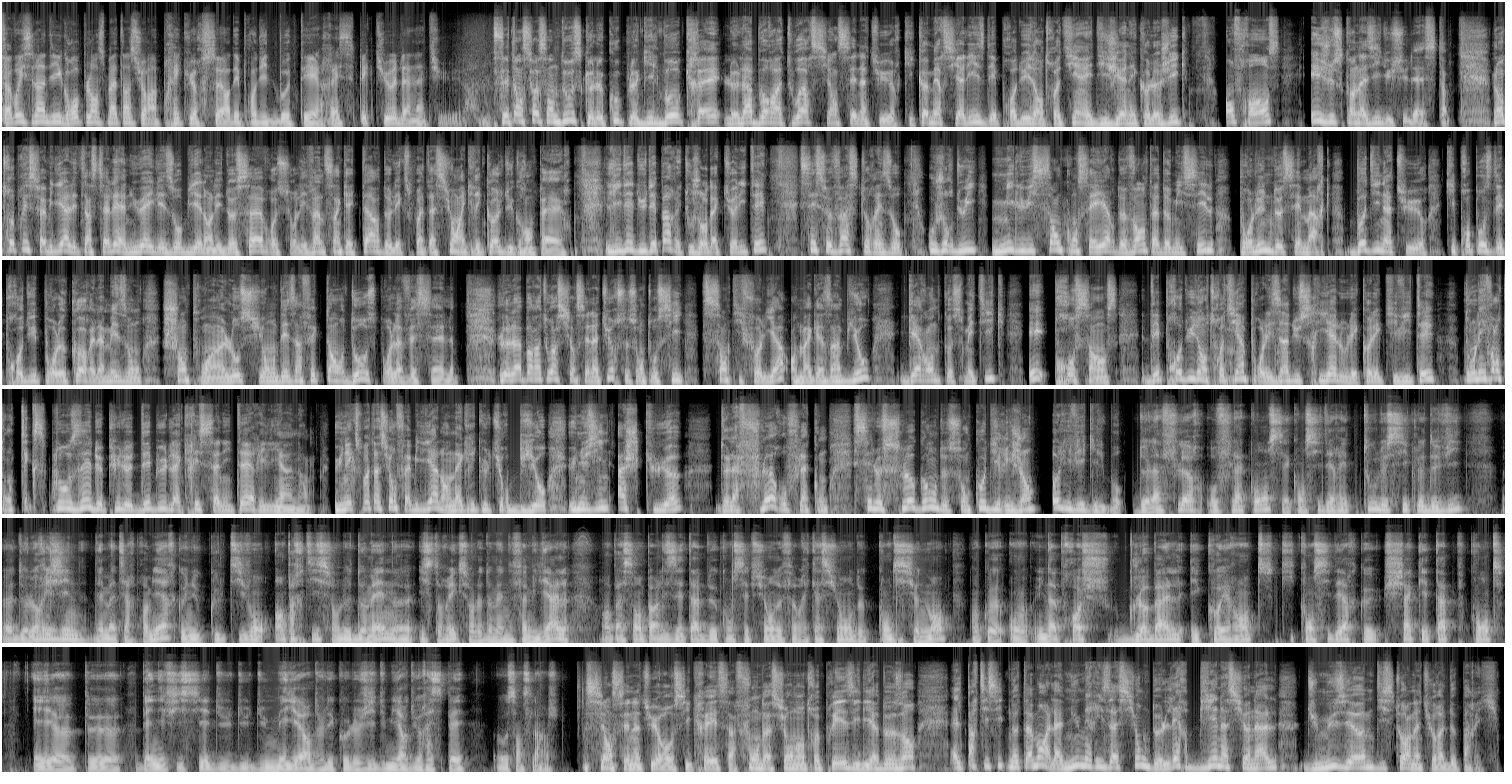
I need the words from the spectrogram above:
Fabrice Lundi, gros plan ce matin sur un précurseur des produits de beauté respectueux de la nature. C'est en 72 que le couple Guilbeault crée le laboratoire Sciences et Nature qui commercialise des produits d'entretien et d'hygiène écologique en France et jusqu'en Asie du Sud-Est. L'entreprise familiale est installée à Nueil-les-Aubiers dans les Deux-Sèvres sur les 25 hectares de l'exploitation agricole du grand-père. L'idée du départ est toujours d'actualité, c'est ce vaste réseau. Aujourd'hui, 1800 conseillères de vente à domicile pour l'une de ces marques, Body Nature, qui propose des produits pour le corps et la maison, shampoing, lotion, désinfectants, doses pour la vaisselle. Le laboratoire Sciences et Nature, ce sont aussi Santifolia en magasin bio, Guérande Cosmétiques et ProSense, des produits d'entretien pour les industriels ou les collectivités dont les ventes ont explosé depuis le début de la crise sanitaire il y a un an. Une exploitation familiale en agriculture bio, une usine HQE, de la fleur au flacon. C'est le slogan de son co-dirigeant Olivier Guilbeault. De la fleur au flacon, c'est considérer tout le cycle de vie euh, de l'origine des matières premières que nous cultivons en partie sur le domaine euh, historique, sur le domaine familial, en passant par les étapes de conception, de fabrication, de conditionnement. Donc euh, une approche globale et cohérente qui considère que chaque étape compte et peut bénéficier du, du meilleur de l'écologie, du meilleur du respect au sens large. Sciences et Nature a aussi créé sa fondation d'entreprise il y a deux ans. Elle participe notamment à la numérisation de l'herbier national du Muséum d'histoire naturelle de Paris.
